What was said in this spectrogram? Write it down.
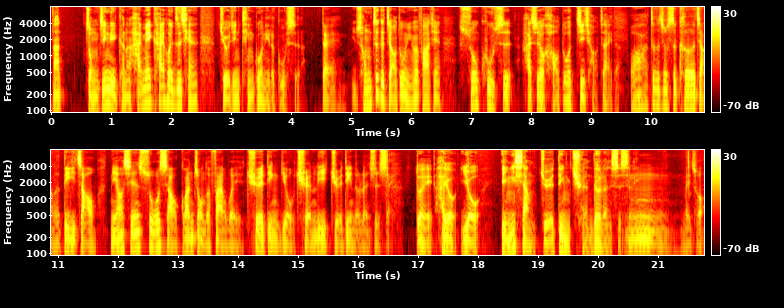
那总经理可能还没开会之前就已经听过你的故事了。对，从这个角度你会发现，说故事还是有好多技巧在的。哇，这个就是科讲的第一招，你要先缩小观众的范围，确定有权利决定的人是谁。对，还有有影响决定权的人是谁。嗯，没错。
